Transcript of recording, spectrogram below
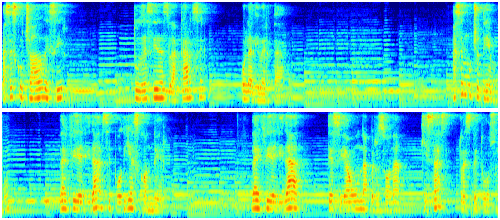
¿Has escuchado decir, tú decides la cárcel o la libertad? Mucho tiempo, la infidelidad se podía esconder. La infidelidad te hacía una persona quizás respetuosa.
